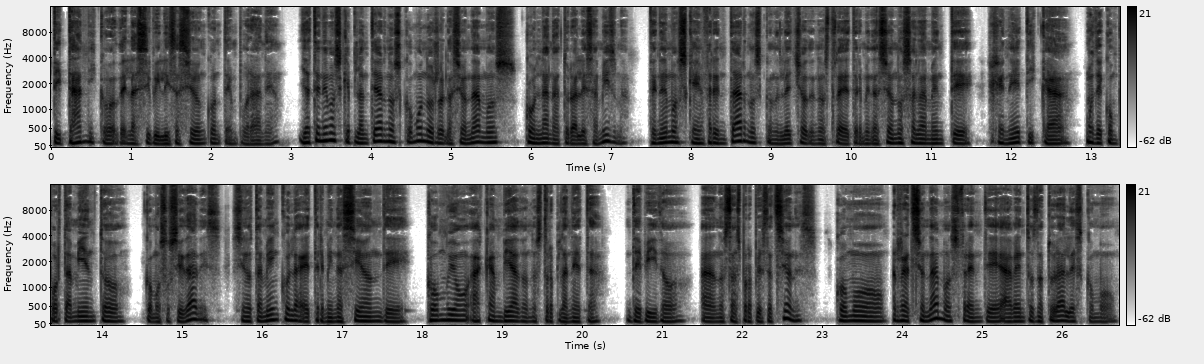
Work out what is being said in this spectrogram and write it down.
titánico de la civilización contemporánea, ya tenemos que plantearnos cómo nos relacionamos con la naturaleza misma. Tenemos que enfrentarnos con el hecho de nuestra determinación no solamente genética o de comportamiento como sociedades, sino también con la determinación de cómo ha cambiado nuestro planeta debido a nuestras propias acciones, cómo reaccionamos frente a eventos naturales como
